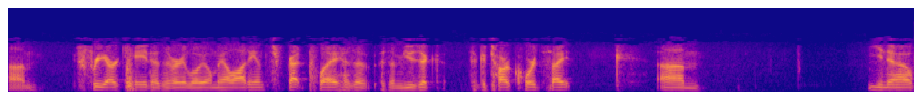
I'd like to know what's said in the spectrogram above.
Um, Free Arcade has a very loyal male audience. Fret Play has a has a music, it's a guitar chord site. Um, you know,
